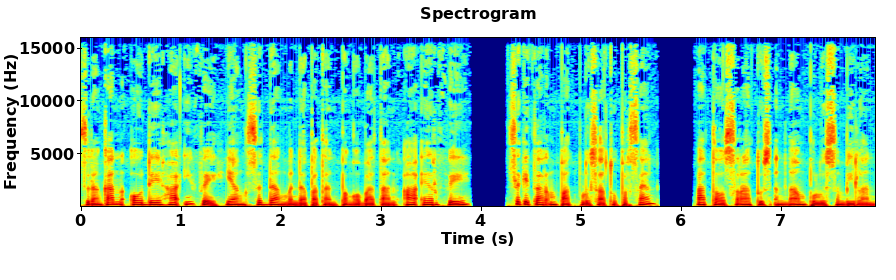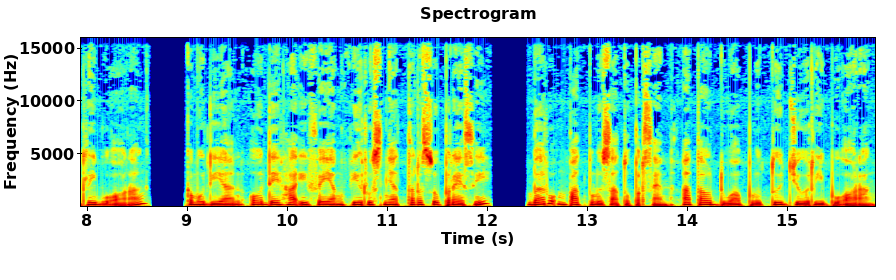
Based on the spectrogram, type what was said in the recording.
Sedangkan ODHIV yang sedang mendapatkan pengobatan ARV sekitar 41 persen atau 169 ribu orang, kemudian ODHIV yang virusnya tersupresi baru 41 persen atau 27 ribu orang.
